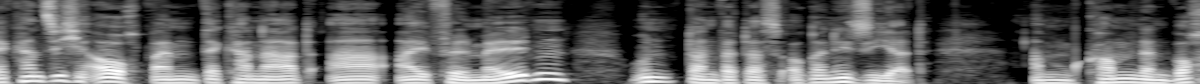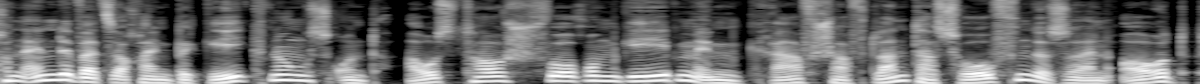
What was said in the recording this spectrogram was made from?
der kann sich auch beim Dekanat A Eifel melden und dann wird das organisiert. Am kommenden Wochenende wird es auch ein Begegnungs- und Austauschforum geben in Grafschaft Lantershofen. Das ist ein Ort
